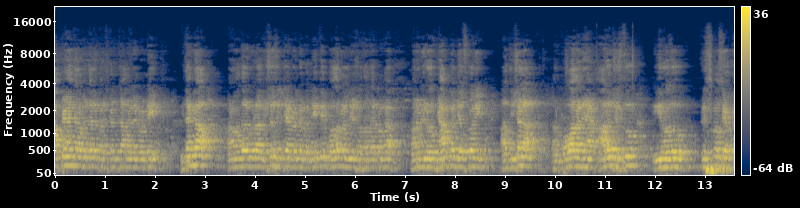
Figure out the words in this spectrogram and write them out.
ఆప్యాయతల మధ్యనే పరిష్కరించాలనేటువంటి విధంగా మనం అందరం కూడా విశ్వసించేటువంటి ఒక నీతి బోధనలు చేసిన సందర్భంగా మనం ఈరోజు జ్ఞాపకం చేసుకొని ఆ దిశగా మనం పోవాలని ఆలోచిస్తూ ఈరోజు క్రిస్మస్ యొక్క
